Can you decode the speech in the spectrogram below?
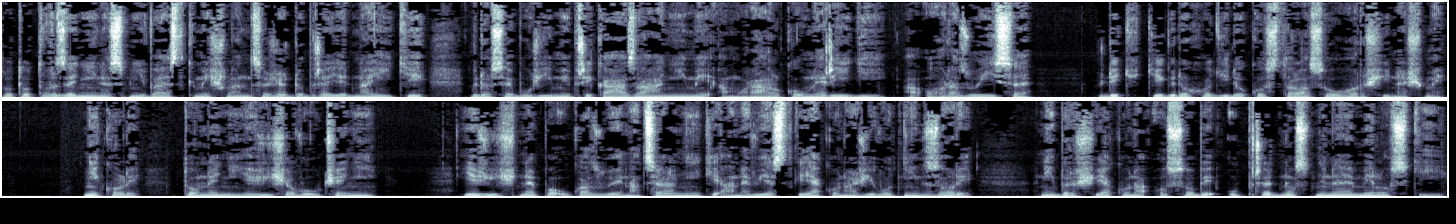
Toto tvrzení nesmí vést k myšlence, že dobře jednají ti, kdo se božími přikázáními a morálkou neřídí a ohrazují se, vždyť ti, kdo chodí do kostela, jsou horší než my. Nikoli, to není Ježíšovo učení. Ježíš nepoukazuje na celníky a nevěstky jako na životní vzory, nýbrž jako na osoby upřednostněné milostí.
